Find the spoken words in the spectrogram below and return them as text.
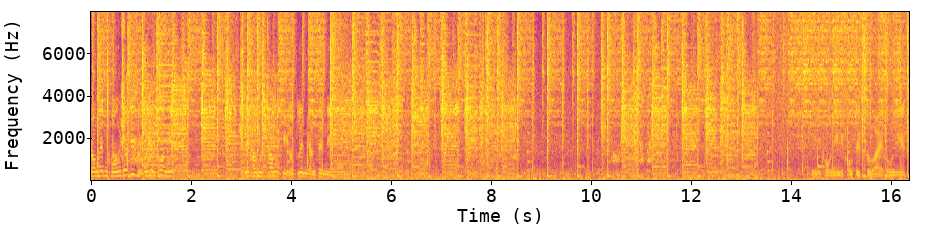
่วงเล่นโค้งเยอะที่สุดก็คือช่วงนี้แหละที่เขามาชอบมาขี่รถเล่นกันเส้นนี้ งนี้นี่โค้ง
